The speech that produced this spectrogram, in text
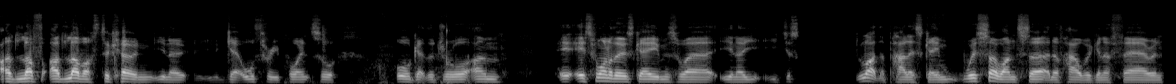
I'd love, I'd love us to go and you know get all three points or, or get the draw. Um, it, it's one of those games where you know you, you just like the Palace game. We're so uncertain of how we're going to fare, and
